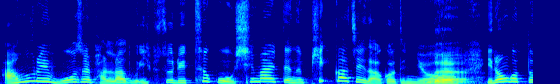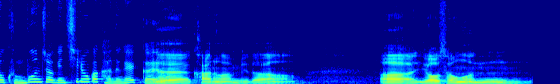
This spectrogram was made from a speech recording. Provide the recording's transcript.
아무리 무엇을 발라도 입술이 트고 심할 때는 피까지 나거든요. 네. 이런 것도 근본적인 치료가 가능할까요? 네, 가능합니다. 아, 여성은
